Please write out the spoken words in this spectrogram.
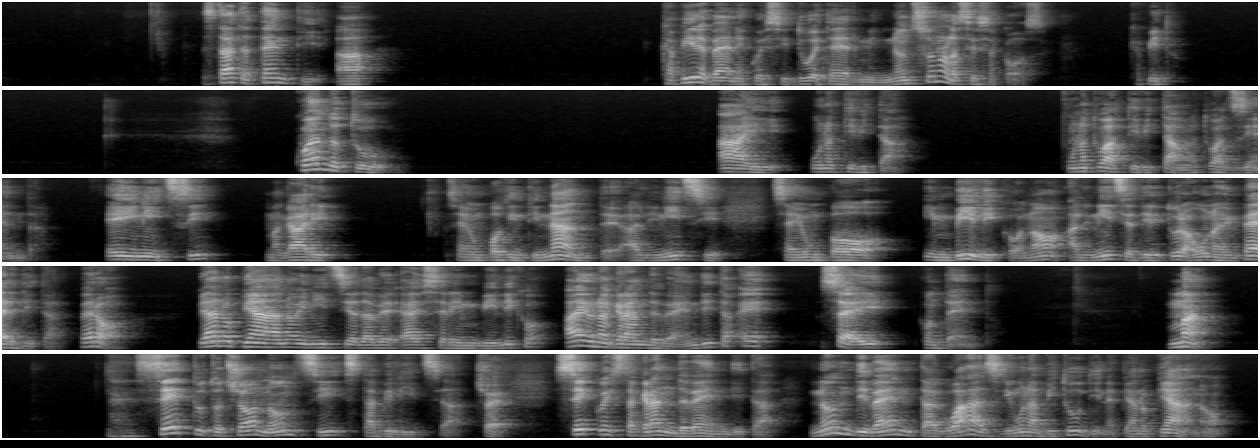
state attenti a capire bene questi due termini, non sono la stessa cosa, capito? Quando tu hai un'attività, una tua attività, una tua azienda, e inizi, magari sei un po' tintinnante, all'inizio sei un po' in bilico, no? All'inizio addirittura uno è in perdita, però Piano piano inizi ad essere in bilico, hai una grande vendita e sei contento. Ma se tutto ciò non si stabilizza, cioè se questa grande vendita non diventa quasi un'abitudine piano piano,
